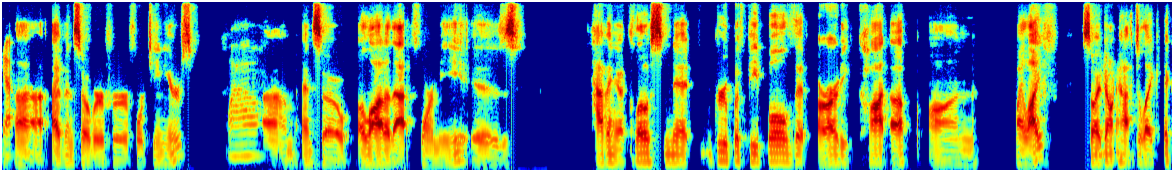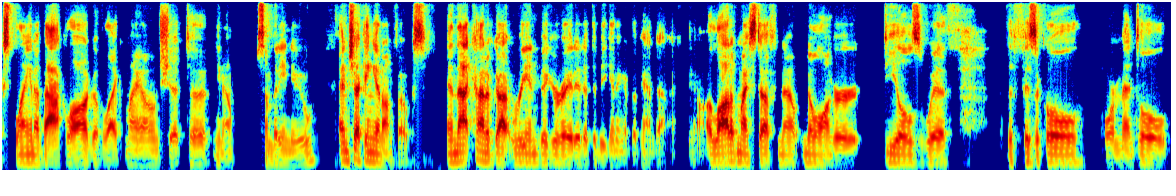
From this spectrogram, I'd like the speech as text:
Yeah. Uh, I've been sober for 14 years. Wow. Um, and so a lot of that for me is having a close knit group of people that are already caught up on my life so i don't have to like explain a backlog of like my own shit to you know somebody new and checking in on folks and that kind of got reinvigorated at the beginning of the pandemic you know a lot of my stuff no no longer deals with the physical or mental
